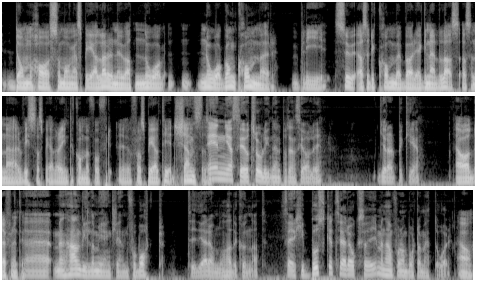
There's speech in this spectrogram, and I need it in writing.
de har så många spelare nu att nå, någon kommer bli sur, alltså det kommer börja gnällas, alltså när vissa spelare inte kommer få, eh, få speltid, känns det som. En jag ser otrolig gnällpotential i, Gerard Piqué. Ja, definitivt. Eh, men han vill de egentligen få bort tidigare om de hade kunnat. Sergi Busquets är det också i, men han får de bort om ett år. Ja,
